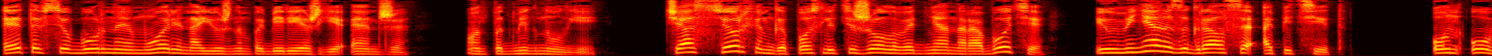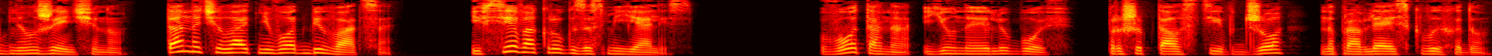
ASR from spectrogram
«Это все бурное море на южном побережье, Энджи», — он подмигнул ей. «Час серфинга после тяжелого дня на работе, и у меня разыгрался аппетит». Он обнял женщину. Та начала от него отбиваться. И все вокруг засмеялись. «Вот она, юная любовь», — прошептал Стив Джо, направляясь к выходу.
